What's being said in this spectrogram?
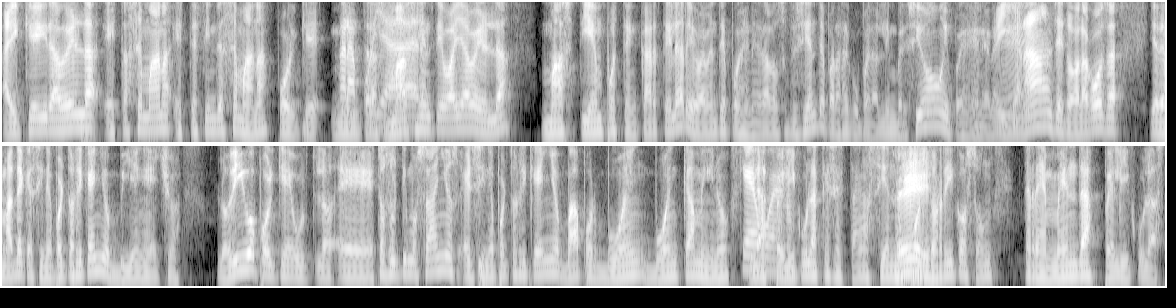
hay que ir a verla esta semana, este fin de semana, porque Para mientras apoyar. más gente vaya a verla, más tiempo está en cartelera y obviamente pues genera lo suficiente para recuperar la inversión y pues genera y ganancia y toda la cosa. Y además de que cine puertorriqueño bien hecho. Lo digo porque lo- eh, estos últimos años el cine puertorriqueño va por buen, buen camino. Qué y las bueno. películas que se están haciendo Sí. en Puerto Rico son tremendas películas.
